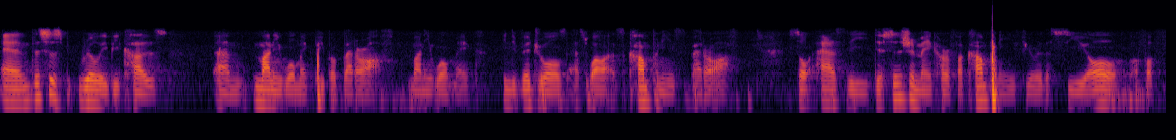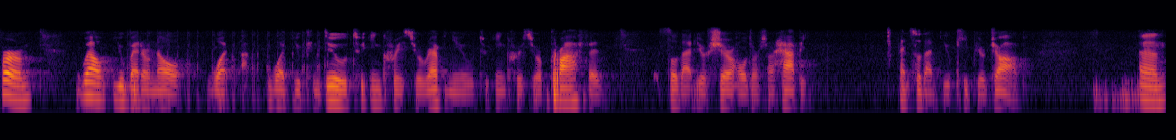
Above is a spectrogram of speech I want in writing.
And this is really because um, money will make people better off. Money will make individuals as well as companies better off. So as the decision maker of a company, if you're the CEO of a firm, well, you better know what what you can do to increase your revenue, to increase your profit, so that your shareholders are happy, and so that you keep your job. And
